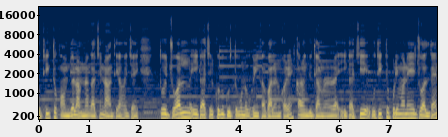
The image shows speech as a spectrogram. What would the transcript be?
অতিরিক্ত কম জল আপনার গাছে না দেওয়া হয়ে যায়। তো জল এই গাছের খুবই গুরুত্বপূর্ণ ভূমিকা পালন করে। কারণ যদি আপনারা এই গাছে অতিরিক্ত পরিমাণে জল দেন,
